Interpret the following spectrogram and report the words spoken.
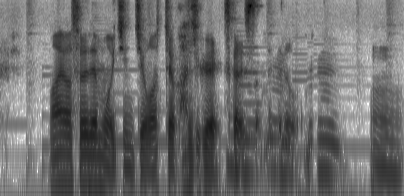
前はそれでもう一日終わっちゃう感じぐらい疲れてたんだけど、うんうん。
